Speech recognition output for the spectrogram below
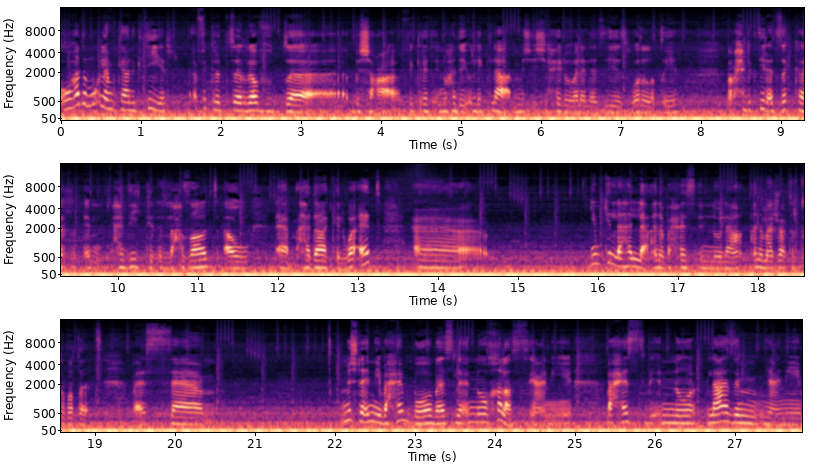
وهذا مؤلم كان كثير فكرة الرفض آه، بشعة. فكرة إنه حدا يقول لك لا مش إشي حلو ولا لذيذ ولا لطيف. ما بحب كثير أتذكر هديك اللحظات أو هداك الوقت. آه، يمكن لهلأ أنا بحس إنه لا أنا ما رجعت ارتبطت. بس مش لإني بحبه بس لإنه خلص يعني. بحس بإنه لازم يعني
